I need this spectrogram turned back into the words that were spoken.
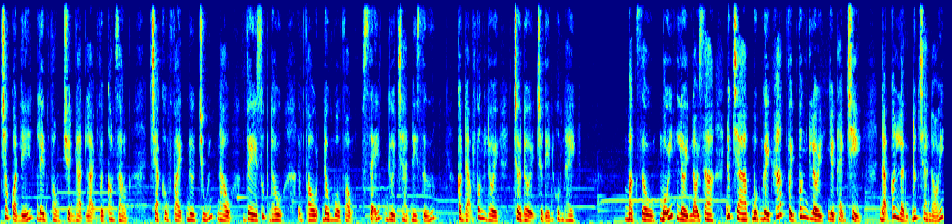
cho quản lý lên phòng truyền đạt lại với con rằng cha không phải đưa chú nào về giúp đâu, vào đầu mùa vọng sẽ đưa cha đi xứ. Con đã vâng lời, chờ đợi cho đến hôm nay, Mặc dầu mỗi lời nói ra, Đức Cha buộc người khác phải vâng lời như thánh chỉ. Đã có lần Đức Cha nói,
